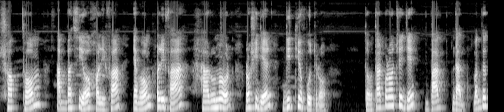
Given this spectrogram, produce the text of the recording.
সপ্তম আব্বাসীয় খলিফা এবং খলিফা হারুনুর রশিদের দ্বিতীয় পুত্র। তো তারপর হচ্ছে যে বাগদাদ বাগদাদ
